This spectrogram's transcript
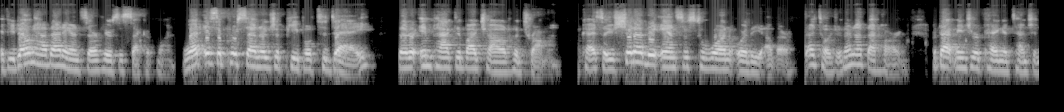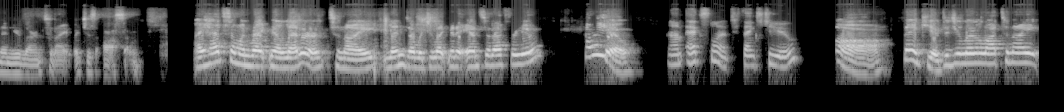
If you don't have that answer, here's the second one. What is the percentage of people today that are impacted by childhood trauma. Okay, so you should have the answers to one or the other. I told you they're not that hard, but that means you're paying attention and you learned tonight, which is awesome. I had someone write me a letter tonight. Linda, would you like me to answer that for you? How are you? Um, excellent. Thanks to you. Oh, thank you. Did you learn a lot tonight?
